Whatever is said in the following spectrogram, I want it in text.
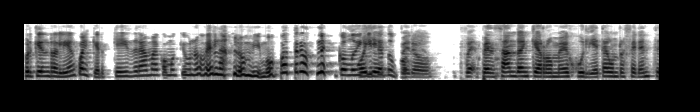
Porque en realidad en cualquier K-drama como que uno ve la- los mismos patrones, como dijiste Oye, tú. pero pe- pensando en que Romeo y Julieta es un referente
